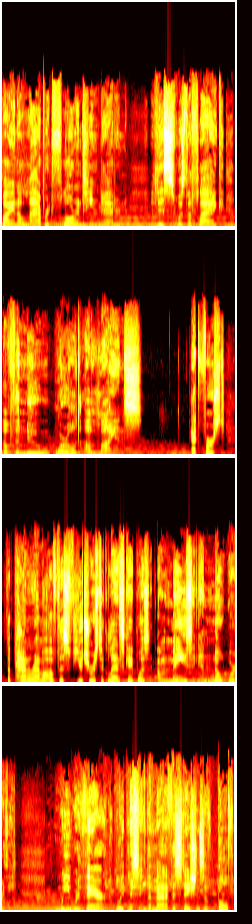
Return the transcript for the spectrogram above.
by an elaborate Florentine pattern. This was the flag of the New World Alliance. At first, the panorama of this futuristic landscape was amazing and noteworthy. We were there witnessing the manifestations of both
